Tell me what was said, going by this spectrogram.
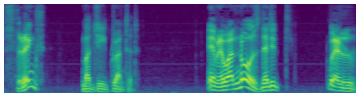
Strength? Majid grunted. Everyone knows that it. Well,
